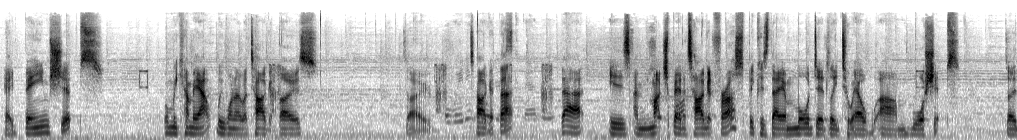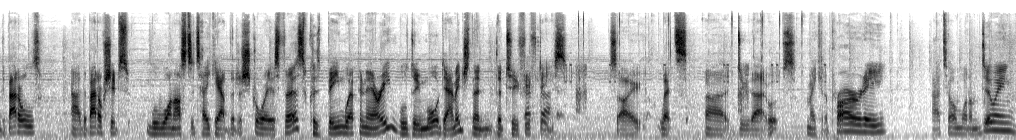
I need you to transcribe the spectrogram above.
Okay, beam ships. When we come out, we want to target those. So target that. That is a much better target for us because they are more deadly to our um, warships. So the battles, uh, the battleships will want us to take out the destroyers first because beam weaponry will do more damage than the 250s. So let's uh, do that. Whoops, make it a priority. Uh, tell them what I'm doing.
